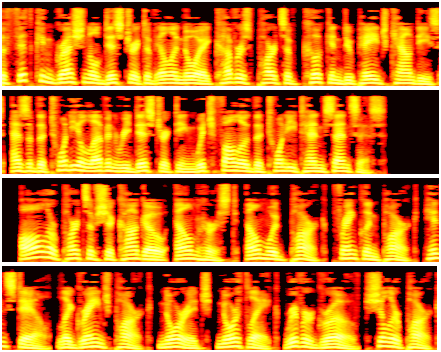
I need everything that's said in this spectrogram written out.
The 5th Congressional District of Illinois covers parts of Cook and DuPage counties, as of the 2011 redistricting which followed the 2010 census. All are parts of Chicago, Elmhurst, Elmwood Park, Franklin Park, Hinsdale, LaGrange Park, Norridge, Northlake, River Grove, Schiller Park,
